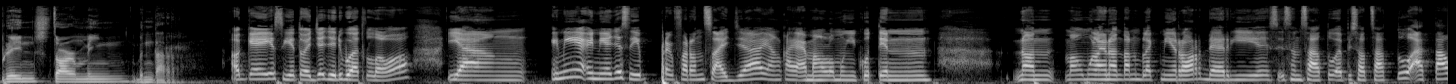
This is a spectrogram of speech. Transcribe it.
brainstorming bentar Oke, segitu aja. Jadi buat lo yang ini ini aja sih preference aja yang kayak emang lo mau ngikutin non mau mulai nonton Black Mirror dari season 1 episode 1 atau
